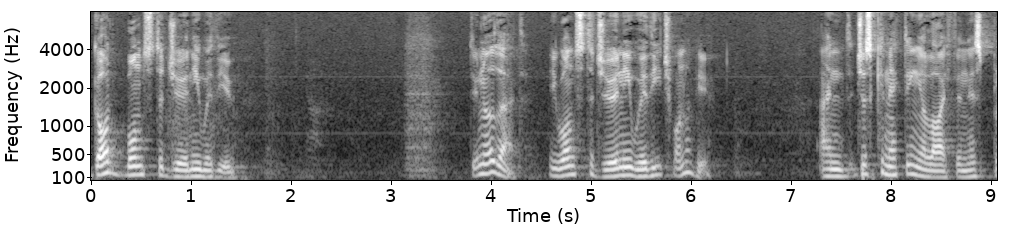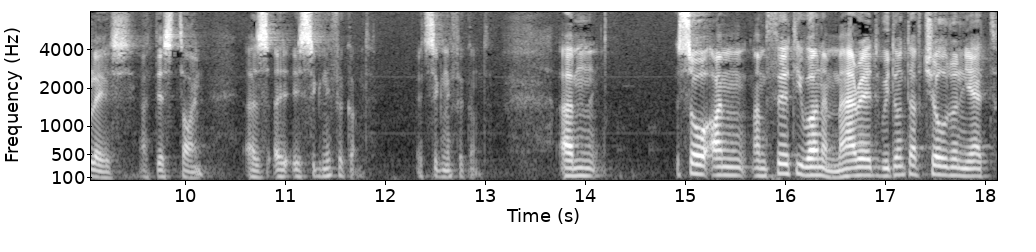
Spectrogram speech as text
God wants to journey with you. Do you know that? He wants to journey with each one of you. And just connecting your life in this place at this time is significant. It's significant. Um, so I'm, I'm 31, I'm married, we don't have children yet.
